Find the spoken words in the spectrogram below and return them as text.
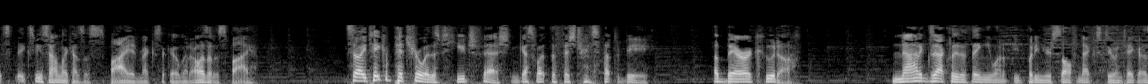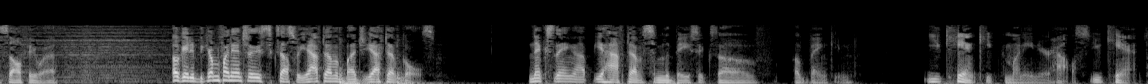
This makes me sound like I was a spy in Mexico, but I wasn't a spy. So I take a picture with this huge fish, and guess what the fish turns out to be? A barracuda. Not exactly the thing you want to be putting yourself next to and taking a selfie with. Okay, to become financially successful, you have to have a budget, you have to have goals. Next thing up, you have to have some of the basics of, of banking. You can't keep the money in your house. You can't.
